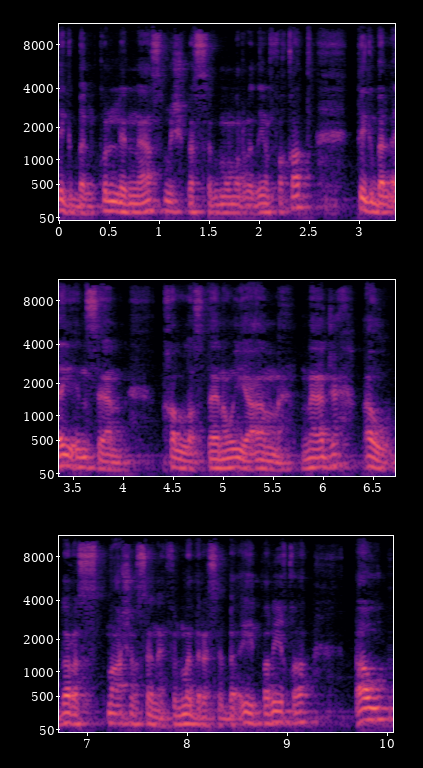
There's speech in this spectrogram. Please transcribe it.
تقبل كل الناس مش بس الممرضين فقط تقبل أي إنسان خلص ثانوية عامة ناجح أو درس 12 سنة في المدرسة بأي طريقة أو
